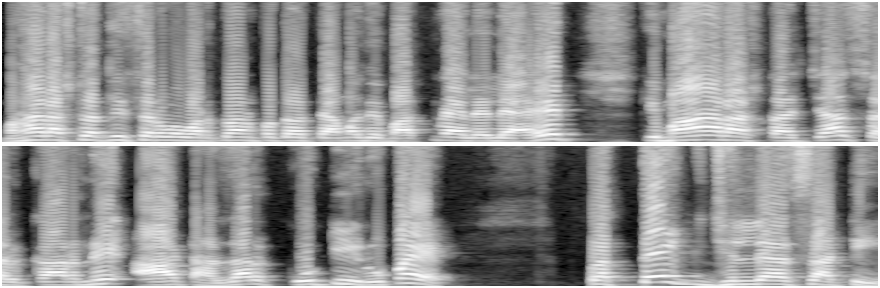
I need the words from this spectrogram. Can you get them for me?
महाराष्ट्रातली सर्व वर्तमानपत्र त्यामध्ये बातम्या आलेल्या आहेत की महाराष्ट्राच्या सरकारने आठ हजार कोटी रुपये प्रत्येक जिल्ह्यासाठी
